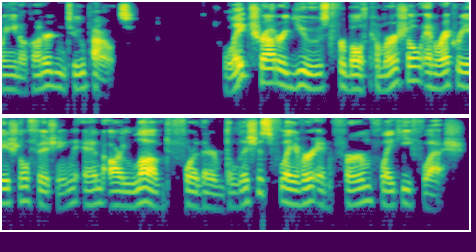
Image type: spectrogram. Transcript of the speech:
weighing 102 pounds. Lake trout are used for both commercial and recreational fishing and are loved for their delicious flavor and firm, flaky flesh.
